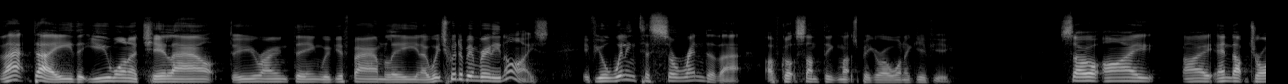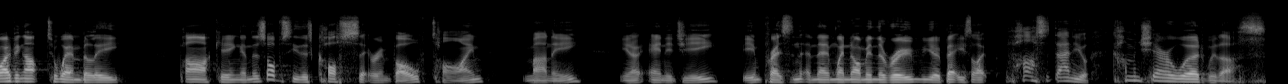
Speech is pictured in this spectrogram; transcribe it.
that day that you want to chill out, do your own thing with your family, you know, which would have been really nice. If you're willing to surrender that, I've got something much bigger I want to give you. So I I end up driving up to Wembley parking, and there's obviously there's costs that are involved: time, money, you know, energy, being present. And then when I'm in the room, you know, Betty's like, Pastor Daniel, come and share a word with us.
